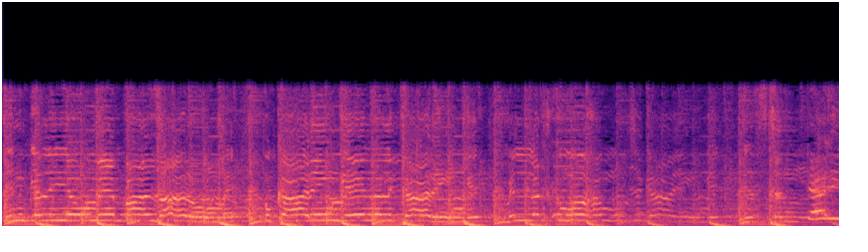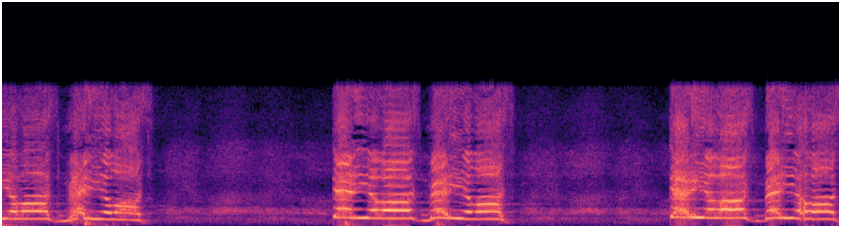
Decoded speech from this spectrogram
ان گلیوں میں بازاروں میں پکاریں گے للکاریں گے ملت کو ہم جگائیں گے۔ اس چند تیری آواز میری آواز۔ تیری آواز میری آواز۔ تیری آواز میری آواز۔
